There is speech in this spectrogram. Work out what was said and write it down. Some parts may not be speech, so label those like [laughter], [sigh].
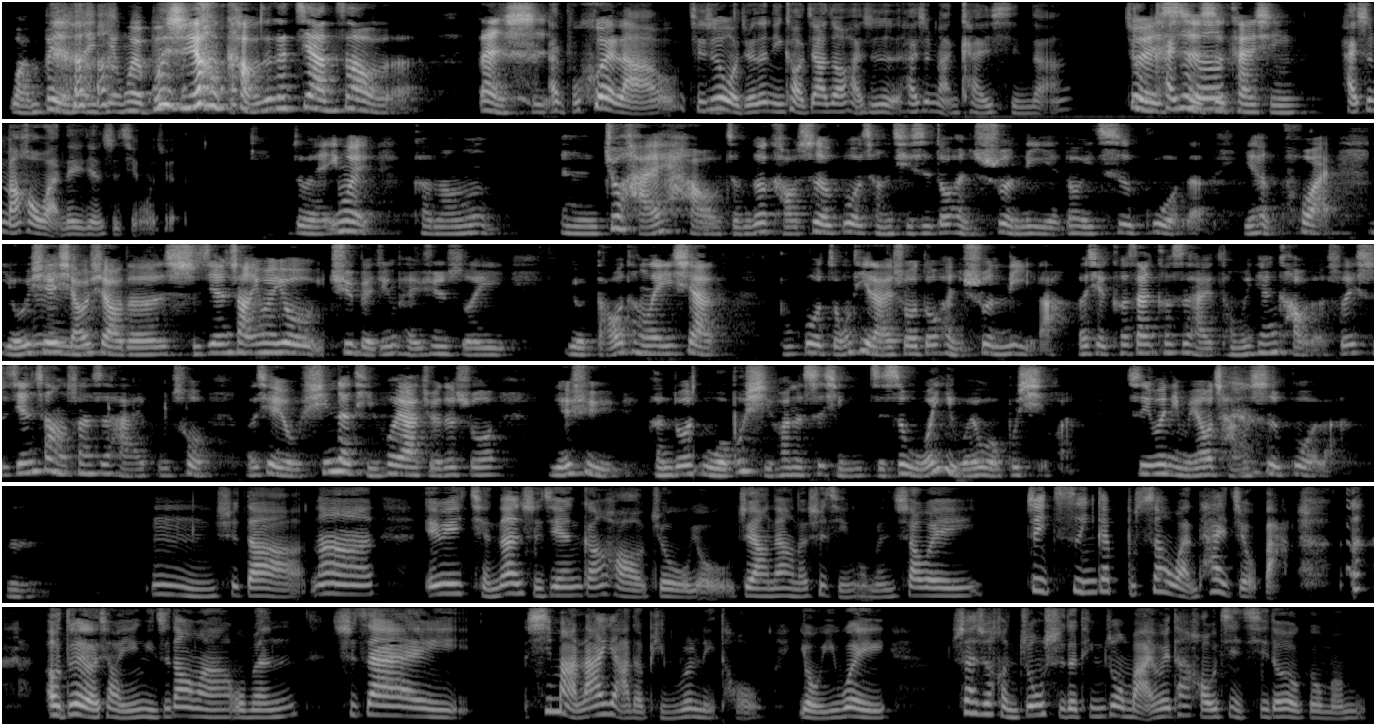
完备的那一天，我也不需要考这个驾照了。但是，哎，不会啦，其实我觉得你考驾照还是还是蛮开心的啊、就对，开车是是开心，还是蛮好玩的一件事情，我觉得。对，因为可能嗯，就还好，整个考试的过程其实都很顺利，也都一次过了，也很快。有一些小嗯小的时间上，因为又去北京培训，所以有倒腾了一下。不过总体来说都很顺利啦，而且科三、科四还同一天考的，所以时间上算是还不错，而且有新的体会啊，觉得说也许很多我不喜欢的事情，只是我以为我不喜欢，是因为你没有尝试过啦。嗯。嗯，是的。那因为前段时间刚好就有这样那样的事情，我们稍微这次应该不算晚太久吧？[laughs] 哦，对了，小莹，你知道吗？我们是在喜马拉雅的评论里头有一位算是很忠实的听众吧，因为他好几期都有给我们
